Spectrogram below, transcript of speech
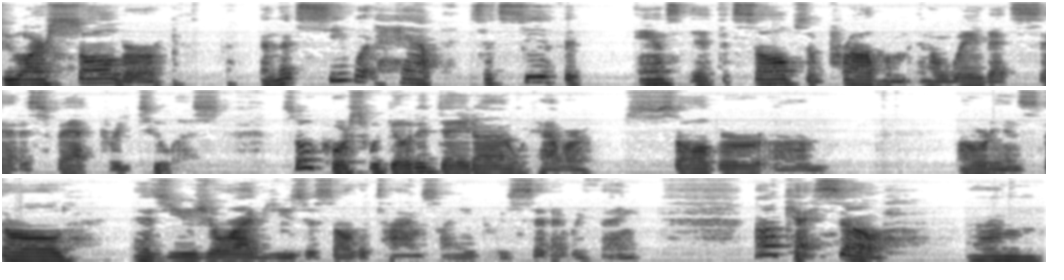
to our solver and let's see what happens. Let's see if it, if it solves a problem in a way that's satisfactory to us. So of course we go to data, we have our solver um, already installed. As usual, I've used this all the time, so I need to reset everything. Okay, so um,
